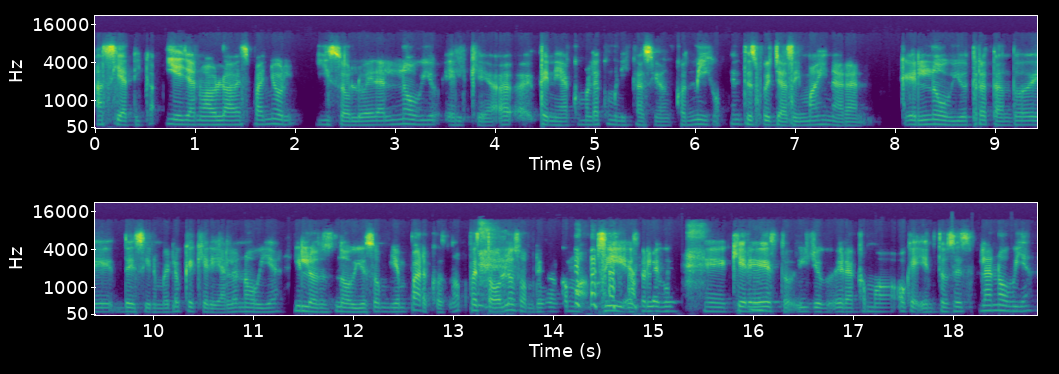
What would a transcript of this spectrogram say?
asiática y ella no hablaba español y solo era el novio el que ah, ah, tenía como la comunicación conmigo. Entonces, pues ya se imaginarán el novio tratando de decirme lo que quería la novia y los novios son bien parcos, ¿no? Pues todos los hombres son como, sí, esto le eh, quiere esto y yo era como, ok, entonces la novia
